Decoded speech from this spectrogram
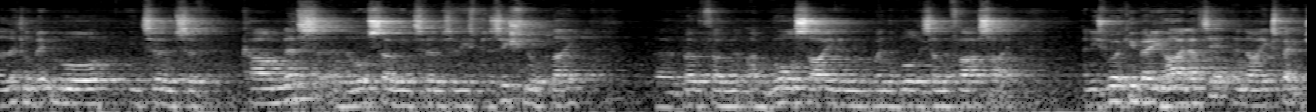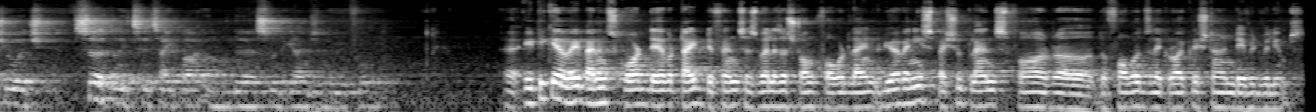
a little bit more in terms of calmness and also in terms of his positional play, uh, both on, on ball side and when the ball is on the far side. And he's working very hard at it, and I expect George certainly to take part in uh, some of the games moving forward. Uh, ATK away balanced squad. They have a tight defense as well as a strong forward line. Do you have any special plans for uh, the forwards like Roy Krishna and David Williams?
